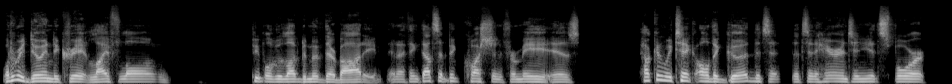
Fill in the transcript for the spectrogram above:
What are we doing to create lifelong people who love to move their body? And I think that's a big question for me is how can we take all the good that's, in, that's inherent in youth sport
